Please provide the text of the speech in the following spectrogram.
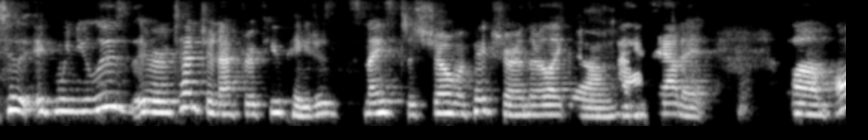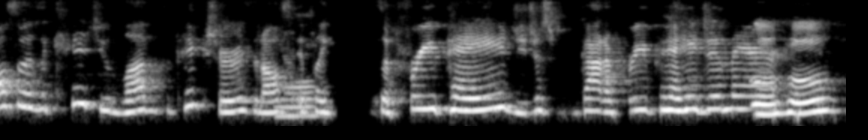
to if, when you lose their attention after a few pages, it's nice to show them a picture and they're like yeah. back at it. Um, also, as a kid, you love the pictures. It also yeah. it's like it's a free page. You just got a free page in there. Mm-hmm.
